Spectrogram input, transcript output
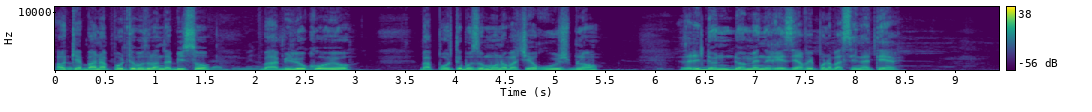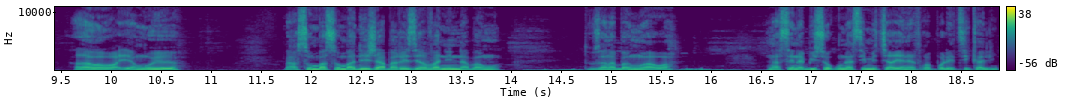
ok bana poto bozolanda biso babiloko oyo ba porte bozo mona ba chez rouge blanc ezali domaine réservé pour ba sénateur alors ah, yango yo ba somba somba déjà ba réserva ni na bango tozana bango awa na se na biso kuna cimetière ya nétropole etikali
